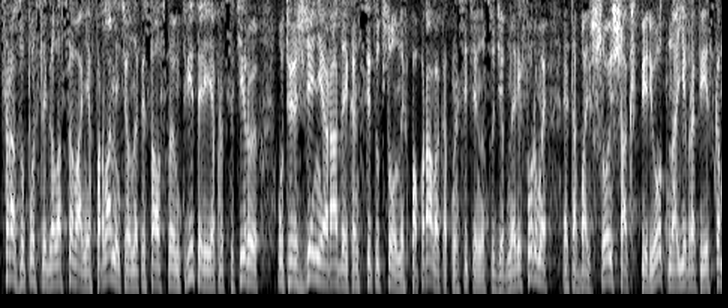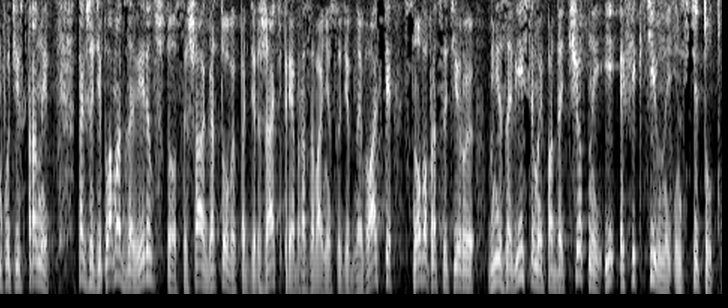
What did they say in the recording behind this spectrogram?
Сразу после голосования в парламенте он написал в своем твиттере, я процитирую, «Утверждение Радой конституционных поправок относительно судебной реформы – это большой шаг вперед на европейском пути страны». Также дипломат заверил, что США готовы поддержать преобразование судебной власти, снова процитирую, «в независимый, подотчетный и эффективный институт».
